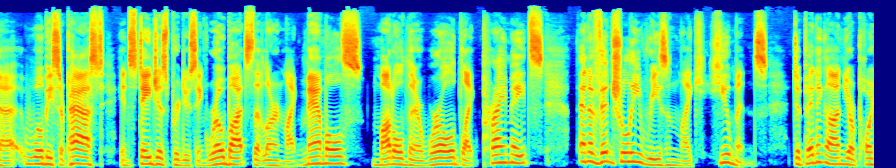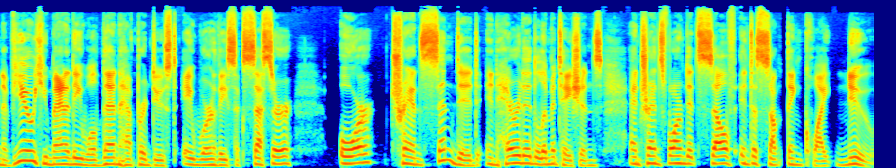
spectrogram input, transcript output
uh, will be surpassed in stages producing robots that learn like mammals, model their world like primates, and eventually reason like humans. Depending on your point of view, humanity will then have produced a worthy successor or transcended inherited limitations and transformed itself into something quite new.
